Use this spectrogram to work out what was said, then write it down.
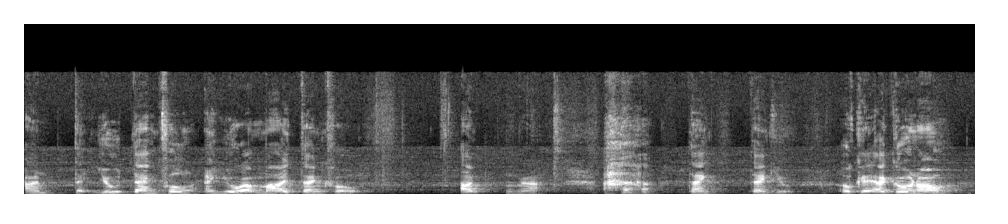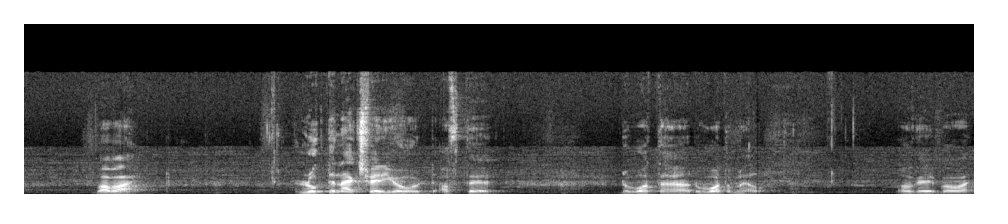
I'm you thankful and you are my thankful. I'm, nah. thank, thank you. Okay, I go now. Bye bye. Look the next video of the the water the watermill. Okay, bye bye.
